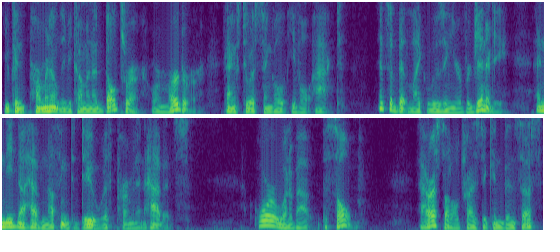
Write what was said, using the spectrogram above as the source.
You can permanently become an adulterer or murderer thanks to a single evil act. It's a bit like losing your virginity, and need not have nothing to do with permanent habits. Or what about the soul? Aristotle tries to convince us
